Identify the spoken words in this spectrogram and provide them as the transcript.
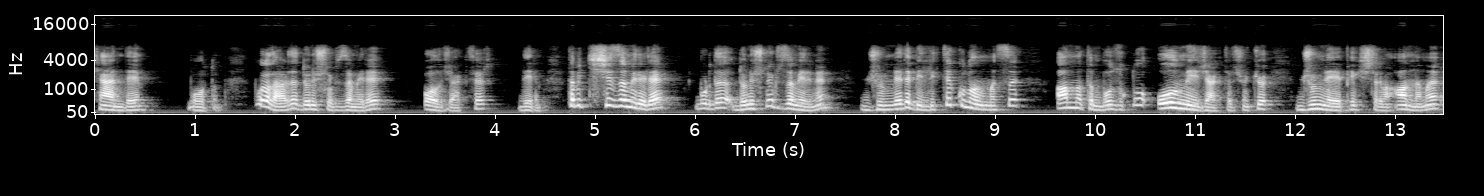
kendim buldum. Buralarda dönüşlülük zamiri olacaktır derim. Tabii kişi zamiriyle burada dönüşlülük zamirinin cümlede birlikte kullanılması anlatım bozukluğu olmayacaktır. Çünkü cümleye pekiştirme anlamı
